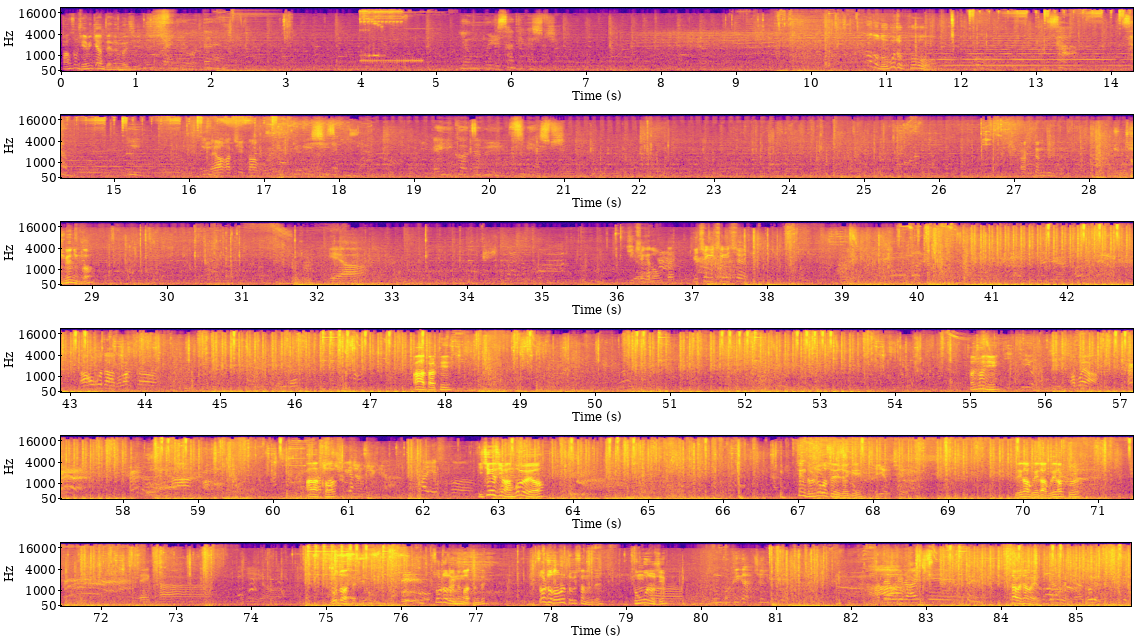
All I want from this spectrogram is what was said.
방송 재밌게 하면 되는 거지. 영웅을 선택하십시오. 하나도 너무 좋고 5, 4, 3, 2, 1. 내가 같이 있다고 공격의 시작입니다. A 거점을 수비하십시오. 정면인가? 얘야. 2층에 넣은데? 2층 2층 2층. 아 호구다. 도망쳐. 아 딸피. 천천히. 아 뭐야? 아나 컷. 죽여 사이에 있어서 2층에서 지금 안 보여요. 탱돌 죽었어요 저기. 외곽 외곽 외곽 둘. 내가 로드 왔어요. 솔저도 있는 것 같은데. 솔저도 오른쪽 있었는데. 동고 조심. 안돼 우리 라인님 잡아 잡아 이거.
